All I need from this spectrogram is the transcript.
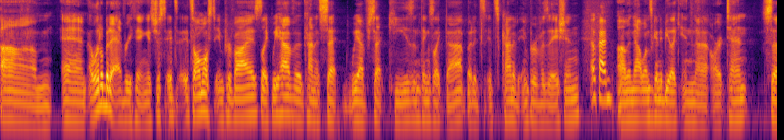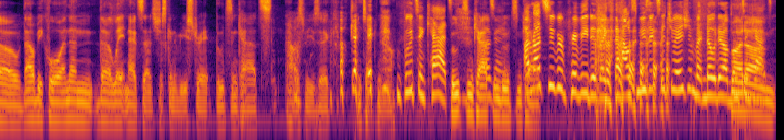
um, and a little bit of everything. It's just it's it's almost improvised. Like we have a kind of set, we have set keys and things like that, but it's it's kind of improvisation. okay. Um, and that one's going to be like in the art tent. So that'll be cool. And then the late night set's just going to be straight boots and cats, house music, and techno. Boots and cats. Boots and cats and boots and cats. I'm not super privy to like the house music situation, but noted on but boots and cats. um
